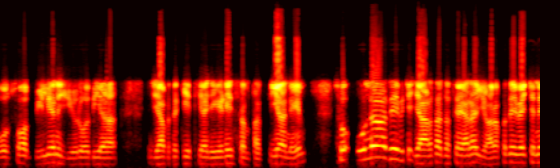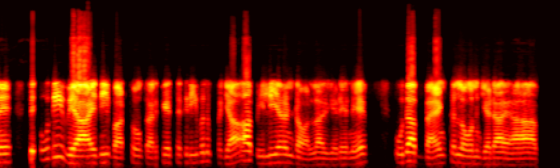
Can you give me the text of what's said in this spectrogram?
200 ਬਿਲੀਅਨ ਯੂਰੋ ਦੀਆਂ ਜ਼ਬਤ ਕੀਤੀਆਂ ਜਿਹੜੀਆਂ ਸੰਪਤੀਆਂ ਨੇ। ਸੋ ਉਹਨਾਂ ਦੇ ਵਿੱਚ ਜ਼ਿਆਦਾਤਰ ਦੱਸਿਆ ਜਾ ਰਿਹਾ ਯੂਰਪ ਦੇ ਵਿੱਚ ਨੇ ਤੇ ਉਹਦੀ ਵਿਆਜ ਦੀ ਵਰਤੋਂ ਕਰਕੇ ਤਕਰੀਬਨ 50 ਬਿਲੀਅਨ ਡਾਲਰ ਜਿਹੜੇ ਨੇ ਉਹਦਾ ਬੈਂਕ ਲੋਨ ਜਿਹੜਾ ਆ,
